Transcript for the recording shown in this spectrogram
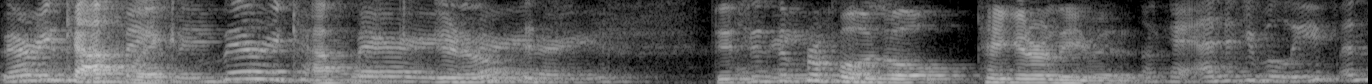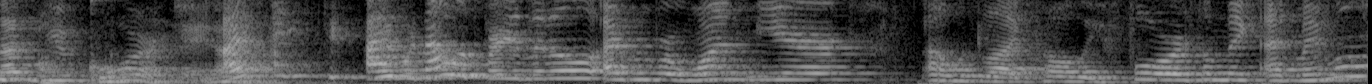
Very Catholic. Very Catholic. very, you know, very, it's very. this is the proposal. Take it or leave it. Okay, and did you believe in that? Of you, course, Okay. yeah. I, I, I, when I was very little, I remember one year I was like probably four or something, and my mom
